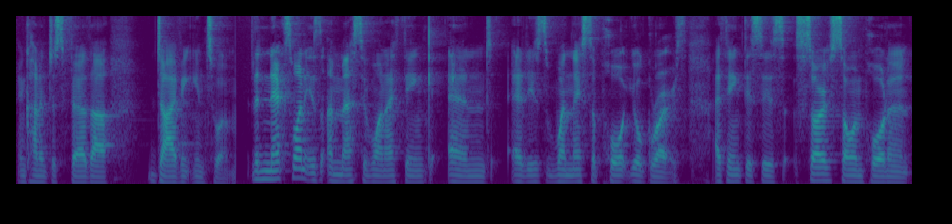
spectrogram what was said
and kind of just further diving into them. The next one is a massive one, I think, and it is when they support your growth. I think this is so, so important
